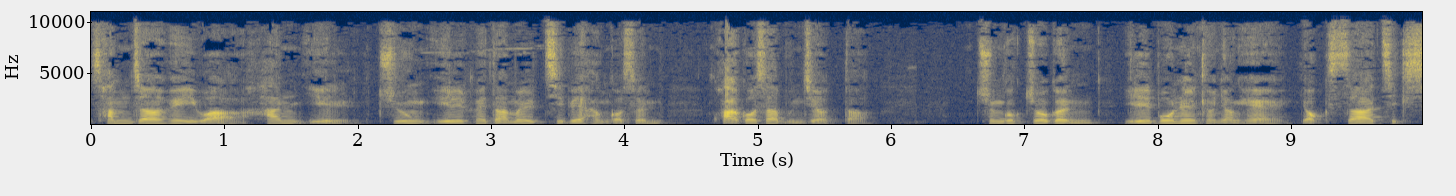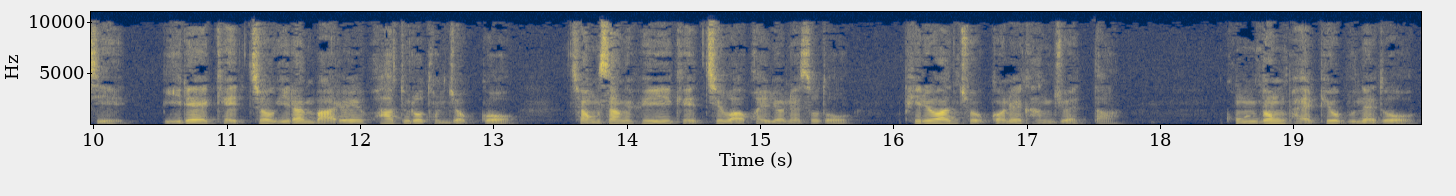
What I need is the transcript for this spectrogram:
3자 회의와 한일, 중일 회담을 지배한 것은 과거사 문제였다. 중국 쪽은 일본을 겨냥해 역사 직시, 미래 개척이란 말을 화두로 던졌고 정상회의 개최와 관련해서도 필요한 조건을 강조했다. 공동 발표문에도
